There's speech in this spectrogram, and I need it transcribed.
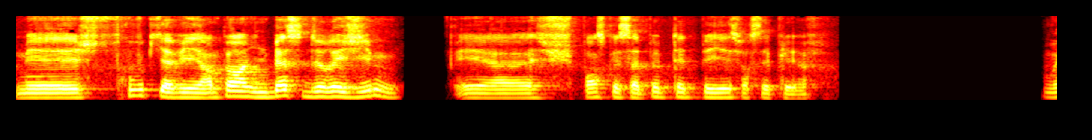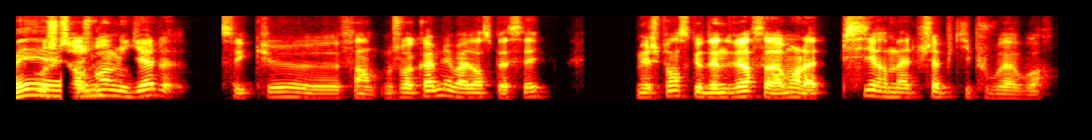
Mais je trouve qu'il y avait un peu une baisse de régime. Et euh, je pense que ça peut peut-être payer sur ces playoffs. Oui. Moi, je te rejoins, Miguel. C'est que. euh, Enfin, je vois quand même les Warriors passer. Mais je pense que Denver, c'est vraiment la pire match-up qu'ils pouvaient avoir.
